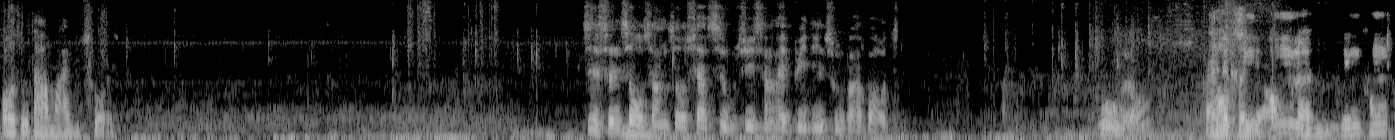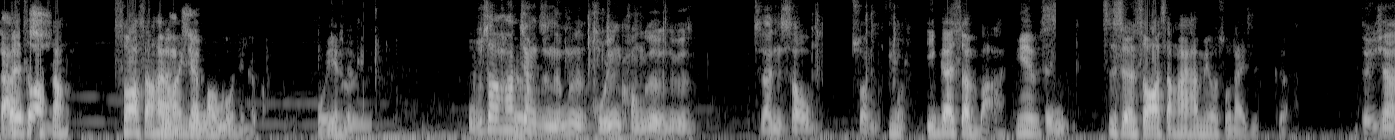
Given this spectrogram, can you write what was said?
哦，这个大号码还不错。自身受伤之后，下次武器伤害必定触发暴击。哎哦，呦，感觉是可以哦。超轻工人凌空打击而且受，到伤，受到伤害的话，应该包括那个吧，火焰的。我不知道他这样子能不能火焰狂热那个燃烧算不嗯算？，应该算吧，因为自身受到伤害，他没有说来自这个啊。等一下，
